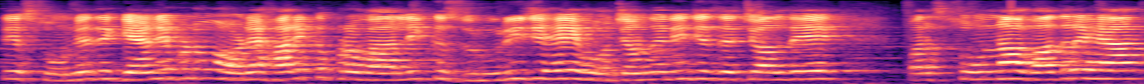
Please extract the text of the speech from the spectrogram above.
ਤੇ ਸੋਨੇ ਦੇ ਗਹਿਣੇ ਬਣਵਾਉਣੇ ਹਰ ਇੱਕ ਪਰਿਵਾਰ ਲਈ ਇੱਕ ਜ਼ਰੂਰੀ ਜਿਹੇ ਹੋ ਜਾਂਦੇ ਨੇ ਜਿਸ ਦੇ ਚੱਲਦੇ ਪਰ ਸੋਨਾ ਵੱਧ ਰਿਹਾ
